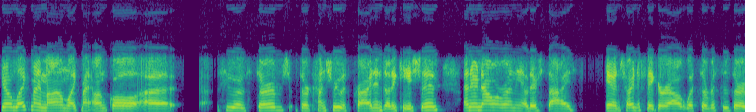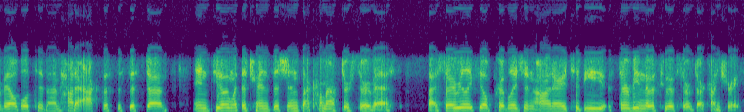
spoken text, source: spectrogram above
you know, like my mom, like my uncle, uh, who have served their country with pride and dedication and are now on the other side and trying to figure out what services are available to them, how to access the system, and dealing with the transitions that come after service. Uh, so I really feel privileged and honored to be serving those who have served our country.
